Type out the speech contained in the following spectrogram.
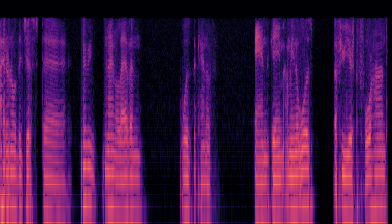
I don't know, they just uh maybe nine eleven was the kind of end game. I mean it was a few years beforehand,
